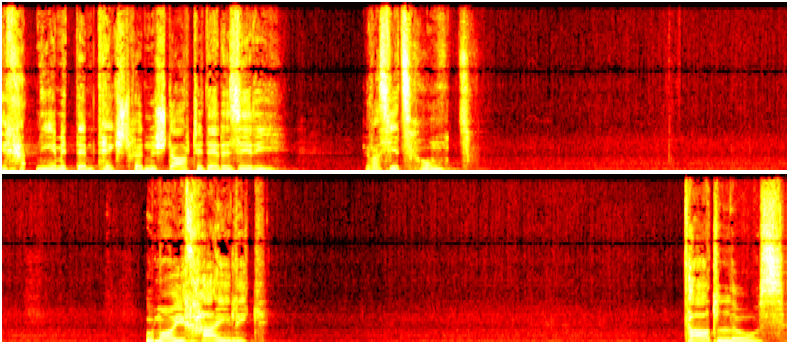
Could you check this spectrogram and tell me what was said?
Ich hätte nie mit dem Text können starten in dieser Serie. Was jetzt kommt. Um euch heilig tadellos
